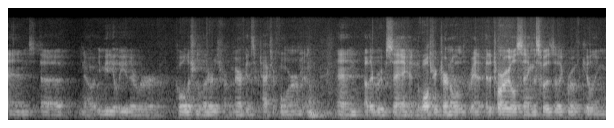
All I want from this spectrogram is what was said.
And, uh, you know, immediately there were coalition letters from Americans for Tax Reform and, and other groups saying, and the Wall Street Journal ran editorials saying this was a growth-killing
